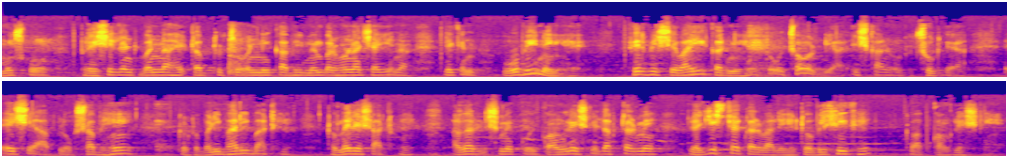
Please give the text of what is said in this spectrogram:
मुझको प्रेसिडेंट बनना है, तब तो चौवन्नी का भी मेंबर होना चाहिए ना, लेकिन वो भी नहीं है। फिर भी सेवा ही करनी है तो छोड़ दिया, इस कारण तो छूट गया। ऐसे आप लोग सब हैं तो तो बड़ी भारी बात है तो मेरे साथ में, अगर इसमें कोई कांग्रेस के दफ्तर में रजिस्टर करवा ले तो भी ठीक है तो आप कांग्रेस के हैं।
